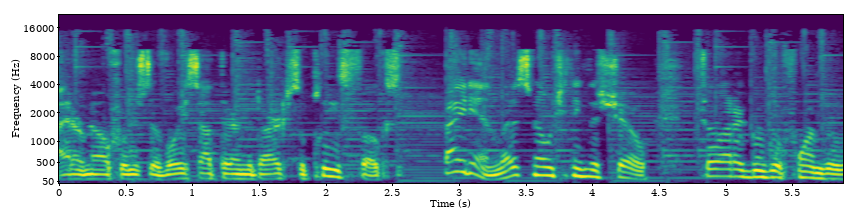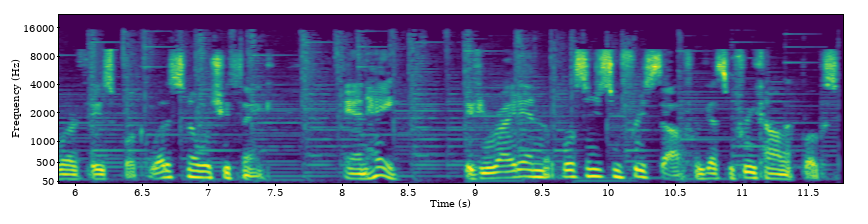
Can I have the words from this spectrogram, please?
I don't know if we're just a voice out there in the dark. So please, folks, write in. Let us know what you think of the show. Fill out our Google Forms over our Facebook. Let us know what you think. And hey, if you write in, we'll send you some free stuff. We've got some free comic books.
